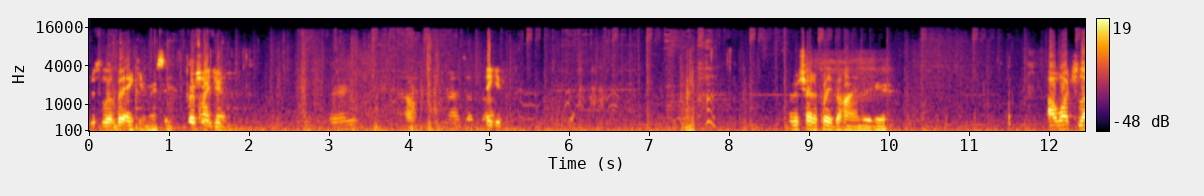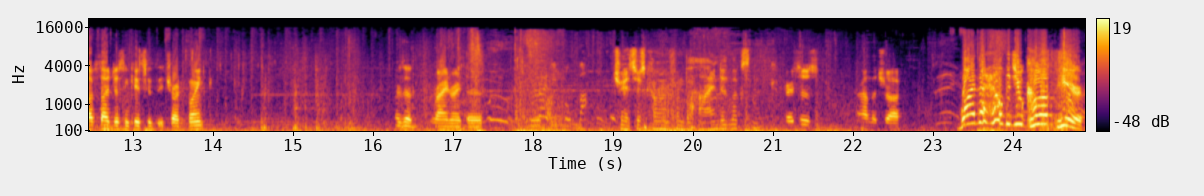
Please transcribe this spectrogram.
Just a little bit. Thank you, Mercy. Right behind you. Where are you? Oh, Thank you. I'm gonna try to play behind right here. I'll watch left side just in case if they try to flank. There's a Ryan right there. Tracer's coming from behind, it looks like. Tracer's on the truck. Why the hell did you come up here?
